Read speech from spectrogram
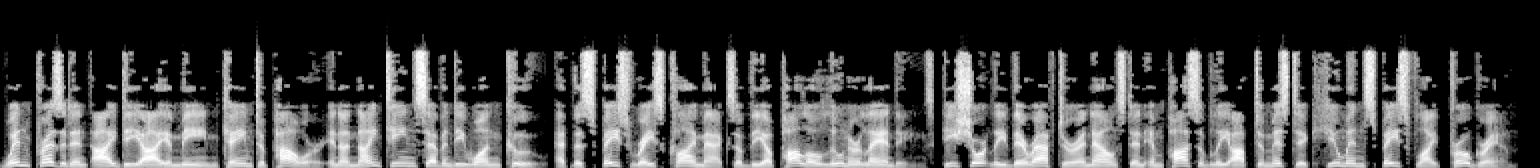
When President Idi Amin came to power in a 1971 coup at the space race climax of the Apollo lunar landings, he shortly thereafter announced an impossibly optimistic human spaceflight program,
